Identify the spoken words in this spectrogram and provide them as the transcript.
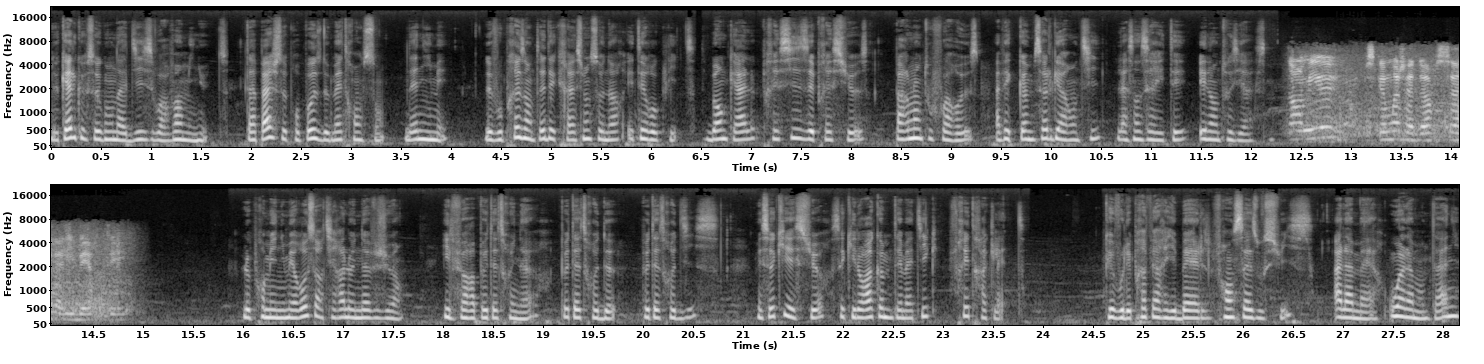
De quelques secondes à 10 voire 20 minutes, ta page se propose de mettre en son, d'animer, de vous présenter des créations sonores hétéroclites, bancales, précises et précieuses, parlantes ou foireuses, avec comme seule garantie la sincérité et l'enthousiasme. Tant mieux, parce que moi j'adore ça, la liberté. Le premier numéro sortira le 9 juin. Il fera peut-être une heure, peut-être deux, peut-être dix, mais ce qui est sûr, c'est qu'il aura comme thématique frites raclette. Que vous les préfériez belges, françaises ou suisses, à la mer ou à la montagne,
